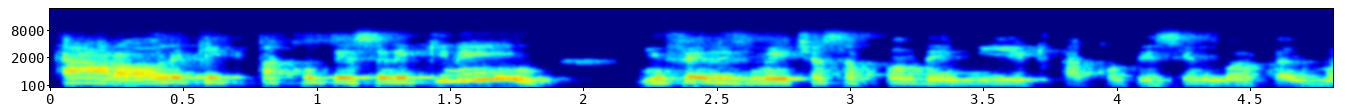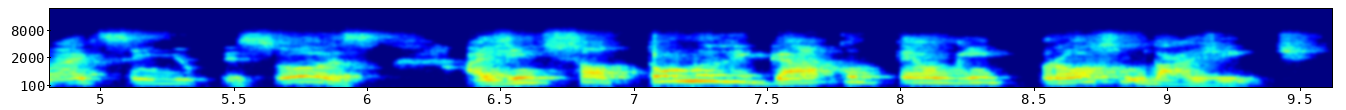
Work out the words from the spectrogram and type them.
cara, olha o que está acontecendo. É que nem Infelizmente, essa pandemia que está acontecendo, matando mais de 100 mil pessoas, a gente só toma ligar quando tem alguém próximo da gente.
